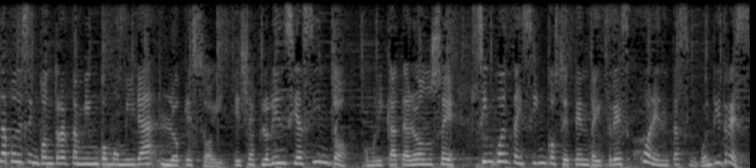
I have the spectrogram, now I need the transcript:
la podés encontrar también como Mira lo que soy. Ella es Florencia Cinto. Comunicate al 11 55 73 40 53.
